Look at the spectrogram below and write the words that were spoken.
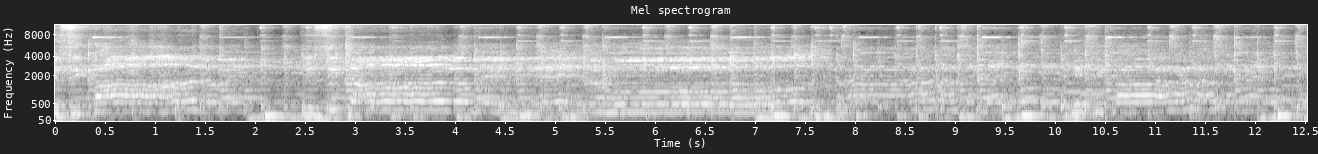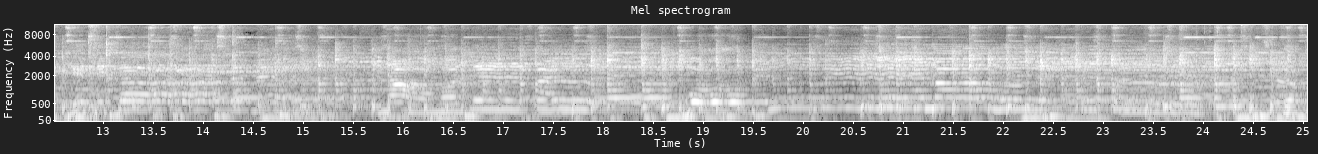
जिस काल में जिस चाल में रहो। जिस काल में जिस चाल में नाम लेकर गोविंद नाम लेकर जब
